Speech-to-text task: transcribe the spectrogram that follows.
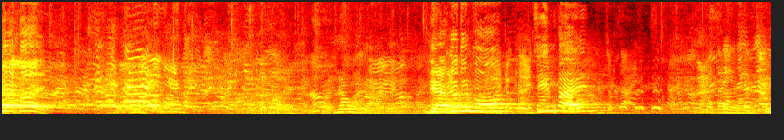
Tuyệt vời. Điểm cho thôn phổ 9 7 vào tay rồi.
